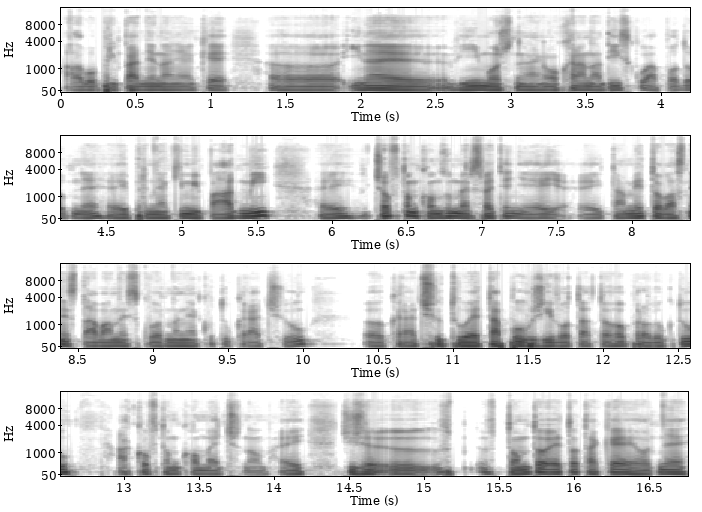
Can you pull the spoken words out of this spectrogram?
alebo prípadne na nejaké uh, iné výnimočné ochrana disku a podobne, hej, pre nejakými pádmi, hej, čo v tom konzumer svete nie je. Hej. Tam je to vlastne stávané skôr na nejakú tú kratšiu, kratšiu tú etapu života toho produktu, ako v tom komerčnom. Hej. Čiže e, v tomto je to také hodne,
